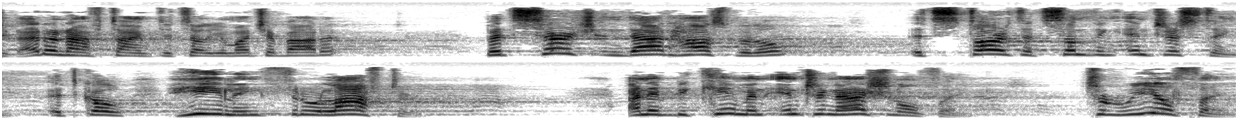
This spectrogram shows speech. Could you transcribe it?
it. I don't have time to tell you much about it. But search in that hospital, it started something interesting. It's called healing through laughter. And it became an international thing. It's a real thing.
